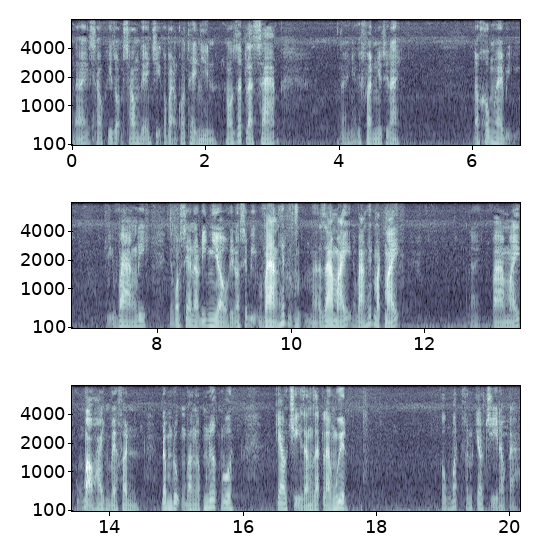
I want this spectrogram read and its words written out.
Đấy sau khi dọn xong thì anh chị các bạn có thể nhìn nó rất là sáng. Đấy những cái phần như thế này. Nó không hề bị bị vàng đi. Những con xe nào đi nhiều thì nó sẽ bị vàng hết da máy, vàng hết mặt máy. Đấy, Và máy cũng bảo hành về phần đâm đụng và ngập nước luôn. Keo chỉ rằng giật là nguyên. Không mất phân keo chỉ nào cả.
